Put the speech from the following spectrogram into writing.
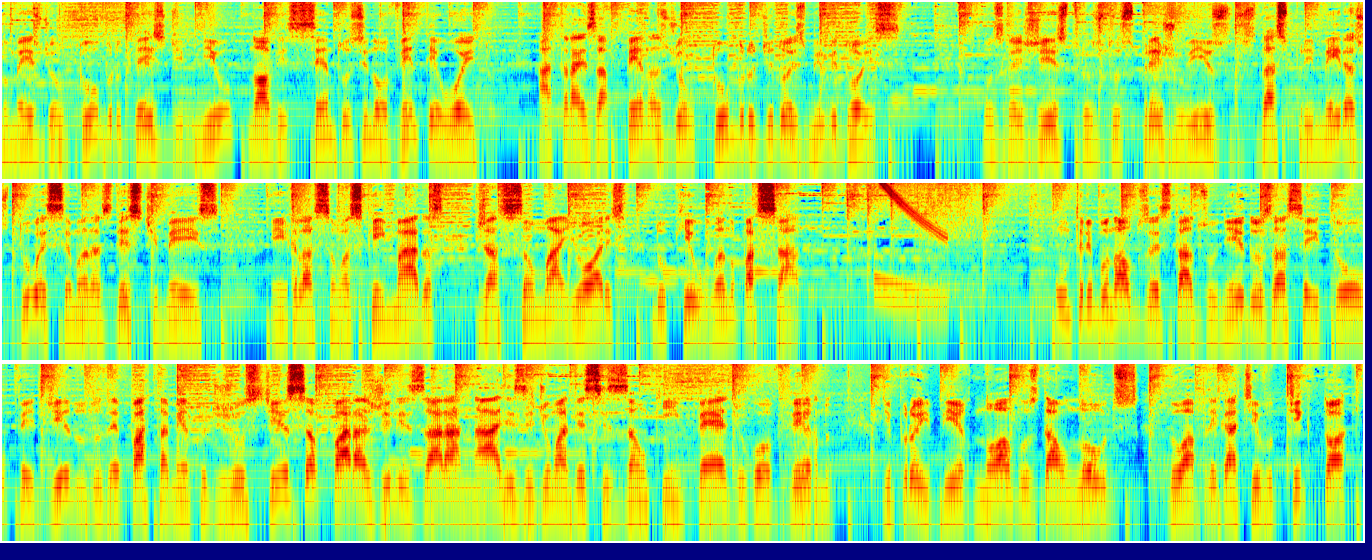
no mês de outubro desde 1998, atrás apenas de outubro de 2002. Os registros dos prejuízos das primeiras duas semanas deste mês em relação às queimadas já são maiores do que o ano passado. Um tribunal dos Estados Unidos aceitou o pedido do Departamento de Justiça para agilizar a análise de uma decisão que impede o governo de proibir novos downloads do aplicativo TikTok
